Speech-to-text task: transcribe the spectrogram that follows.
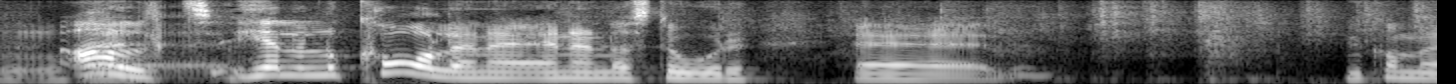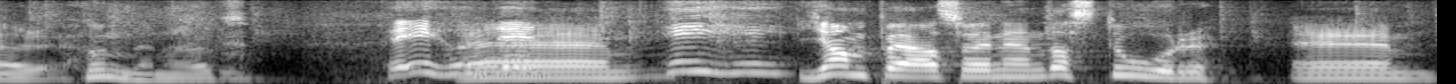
Mm. Allt, hela lokalen är en enda stor... Eh, nu kommer hunden här också. Hej Ehm, Jump är alltså en enda stor ehm,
